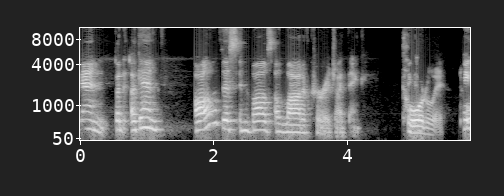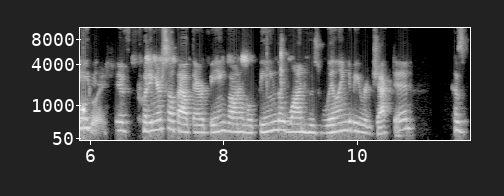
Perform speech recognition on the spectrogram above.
again but again all of this involves a lot of courage i think. Totally totally putting yourself out there being vulnerable being the one who's willing to be rejected because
